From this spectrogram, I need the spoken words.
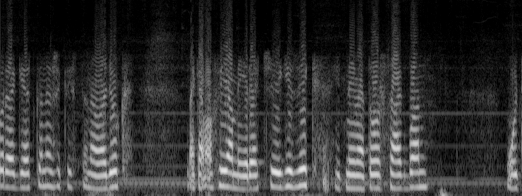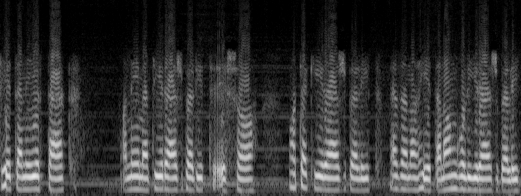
Jó reggelt, Könösi Krisztina vagyok. Nekem a fiam érettségizik itt Németországban. Múlt héten írták a német írásbelit és a matek írásbelit, ezen a héten angol írásbeli,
